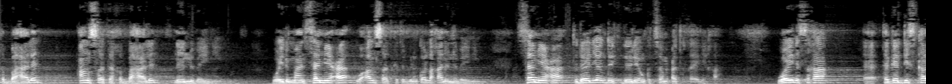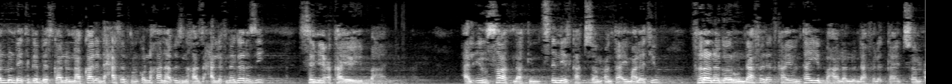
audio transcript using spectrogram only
ክበሃልን ኣንሰተ ክበሃልን ነንበይኑ እዩ ወይ ድማ ሰሚዐ ኣንሰት ክትብል ከለካ ነንበይኑ እዩ ሰሚዓ ትደልዮን ዘይትደልዮን ክትሰምዖ ትኽእል ኢኻ ወይ ንስኻ ተገዲስካሉን ዘይተገደስካሉን ናብ ካልእ እንዳሓሰብክ እንከሎኻ ናብ እዝንኻ ዝሓልፍ ነገር እዚ ሰሚዕካዮ ይበሃል። ኣልኢንሳት ላኪን ጽን ኢልካ ትሰምዖ እንታይ እዩ ማለት እዩ ፍረ ነገሩ እንዳፈለጥካዮ እንታይ ይበሃል ኣሎ እንዳፈለጥካዮ ትሰምዖ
